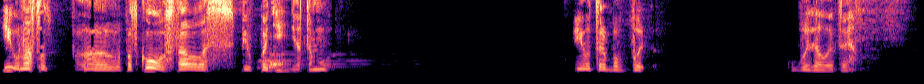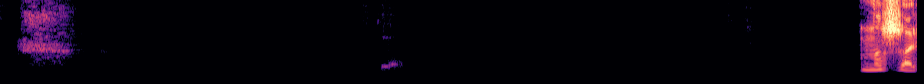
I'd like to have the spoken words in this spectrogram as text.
І у нас тут е, випадково вставилось співпадіння, тому його треба ви... видалити. На жаль,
